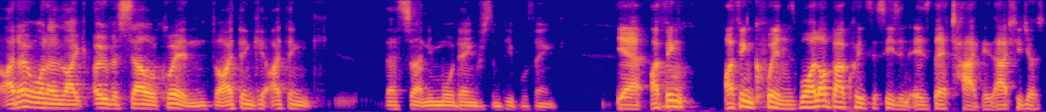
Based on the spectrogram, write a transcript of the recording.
I don't want to like oversell Quinn, but I think I think they're certainly more dangerous than people think. Yeah, I uh-huh. think I think Quins What I love about Quins this season is their tag is actually just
